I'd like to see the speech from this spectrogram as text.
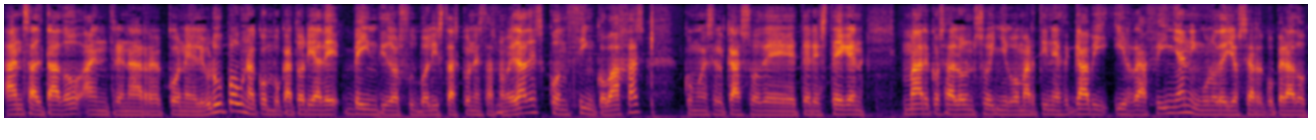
han saltado a entrenar con el grupo, una convocatoria de 22 futbolistas con estas novedades con cinco bajas, como es el caso de Ter Stegen, Marcos Alonso, Íñigo Martínez, Gaby y Rafinha. Ninguno de ellos se ha recuperado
